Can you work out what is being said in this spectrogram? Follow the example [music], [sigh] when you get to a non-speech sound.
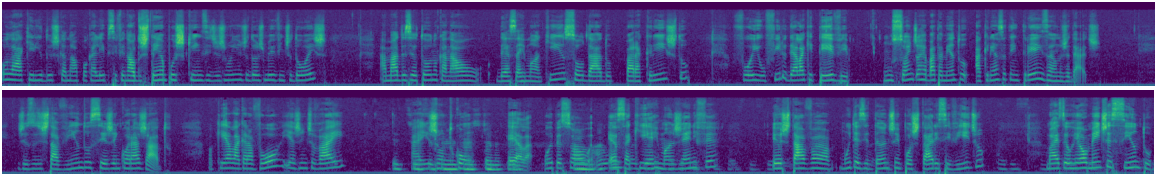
Olá, queridos, canal Apocalipse Final dos Tempos, 15 de junho de 2022. Amados, eu estou no canal dessa irmã aqui, Soldado para Cristo. Foi o filho dela que teve um sonho de arrebatamento. A criança tem 3 anos de idade. Jesus está vindo, seja encorajado. Ok? Ela gravou e a gente vai aí junto com ela. Oi, pessoal. Essa aqui é a irmã Jennifer. Eu estava muito hesitante em postar esse vídeo, mas eu realmente sinto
